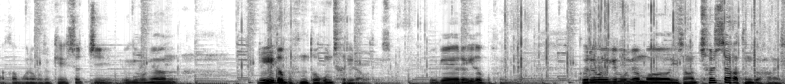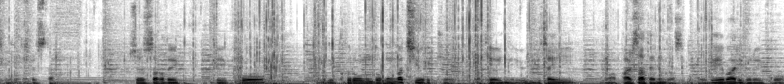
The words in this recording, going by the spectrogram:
아까 뭐라고 적혀 있었지 여기 보면 레이더 부품 도금 처리라고 되어 있습니다 이게 레이더 부품입니다 그리고 여기 보면 뭐 이상한 철사 같은 거 하나 있습니다 철사 철사가 되어 있고 여기 크롬 도금 같이 이렇게 되어 있네요 여기 미사일이 아마 발사되는 것 같습니다 네 발이 들어있고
